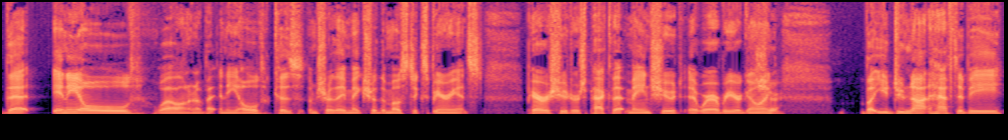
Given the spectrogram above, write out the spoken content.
that any old, well, I don't know about any old, because I'm sure they make sure the most experienced parachuters pack that main chute at wherever you're going. Sure. But you do not have to be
